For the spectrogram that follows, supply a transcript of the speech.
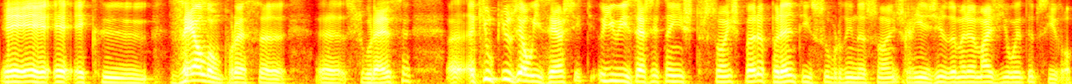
é, é, é, é que zelam por essa uh, segurança. Uh, aquilo que usa é o exército e o exército tem instruções para, perante insubordinações, reagir da maneira mais violenta possível.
